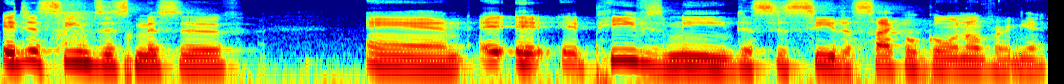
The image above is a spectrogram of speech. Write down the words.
it just seems dismissive, and it, it, it peeves me just to see the cycle going over again.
